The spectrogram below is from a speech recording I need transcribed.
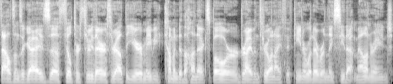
thousands of guys uh, filter through there throughout the year, maybe coming to the Hunt Expo or driving through on I fifteen or whatever, and they see that mountain range,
